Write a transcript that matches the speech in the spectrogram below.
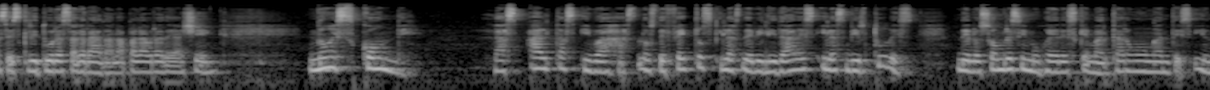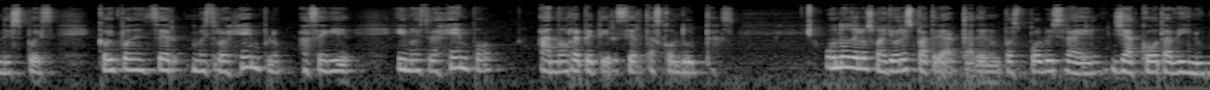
Las escrituras sagradas, la palabra de Hashem, no esconde las altas y bajas, los defectos y las debilidades y las virtudes de los hombres y mujeres que marcaron un antes y un después, que hoy pueden ser nuestro ejemplo a seguir y nuestro ejemplo a no repetir ciertas conductas. Uno de los mayores patriarcas del pues, pueblo Israel, Jacob Davinu,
